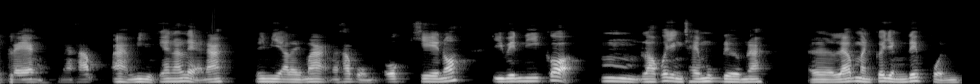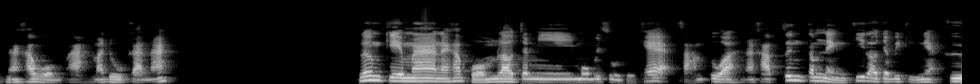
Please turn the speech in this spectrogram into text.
จแรงนะครับ อ่ามีอยู่แค่นั้นแหละนะ ไม่มีอะไรมากนะครับผม โอเคเนาะ อีเวนต์นี้ก็ อืม เราก็ยังใช้มุกเดิมนะ เออ แล้วมันก็ยังได้ผลนะครับผม อะ มาดูกันนะ เริ่มเกมมานะครับผมเราจะมีโมบิสูอยู่แค่ 3 ตัวนะครับ ซึ่งตำแหน่งที่เราจะไปถึงเนี่ยคือ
